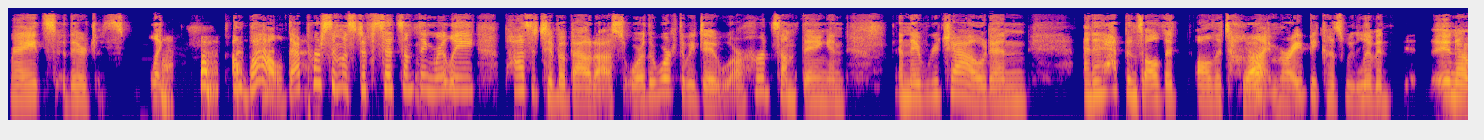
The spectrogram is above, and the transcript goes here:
right? So they're just like, oh, wow, that person must have said something really positive about us or the work that we do or heard something and, and they reach out and, and it happens all the all the time yep. right because we live in in a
